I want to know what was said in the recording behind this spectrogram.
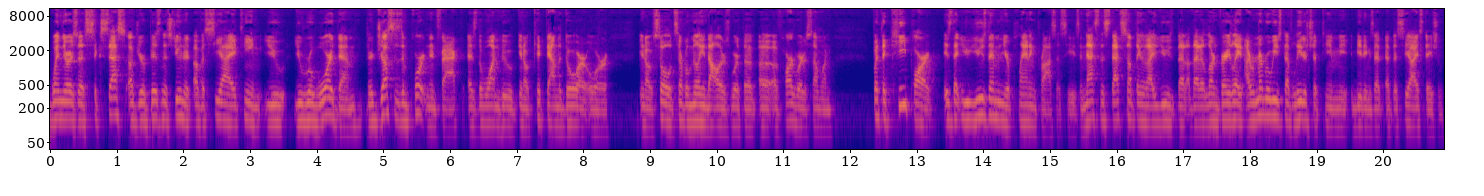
When there is a success of your business unit of a CIA team, you you reward them. They're just as important, in fact, as the one who you know kicked down the door or you know sold several million dollars worth of, uh, of hardware to someone but the key part is that you use them in your planning processes, and that's this. That's something that I use that, that I learned very late. I remember we used to have leadership team me- meetings at, at the CI station.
